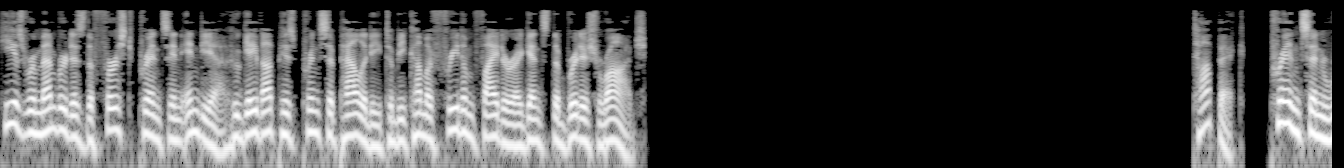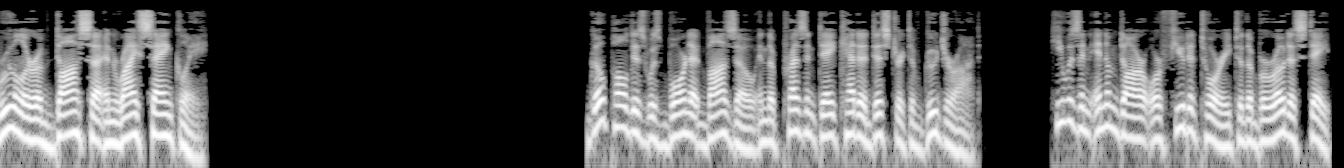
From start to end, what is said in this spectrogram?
He is remembered as the first prince in India who gave up his principality to become a freedom fighter against the British Raj. Prince and ruler of Dhasa and Rai Gopaldas was born at Vaso in the present-day Kheda district of Gujarat. He was an Inamdar or feudatory to the Baroda state,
